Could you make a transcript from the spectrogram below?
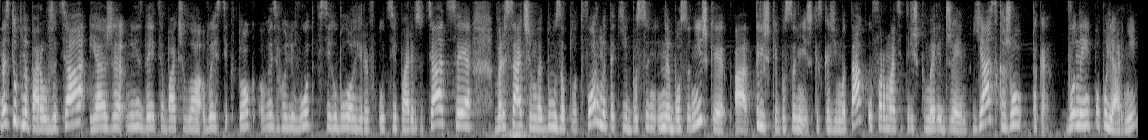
Наступна пара взуття. Я вже мені здається бачила весь Тікток, весь Голівуд, всіх блогерів у цій парі взуття. Це Versace Medusa платформи, такі босо... не босоніжки, а трішки босоніжки, скажімо так, у форматі трішки Мері Джейн. Я скажу таке: вони популярні.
